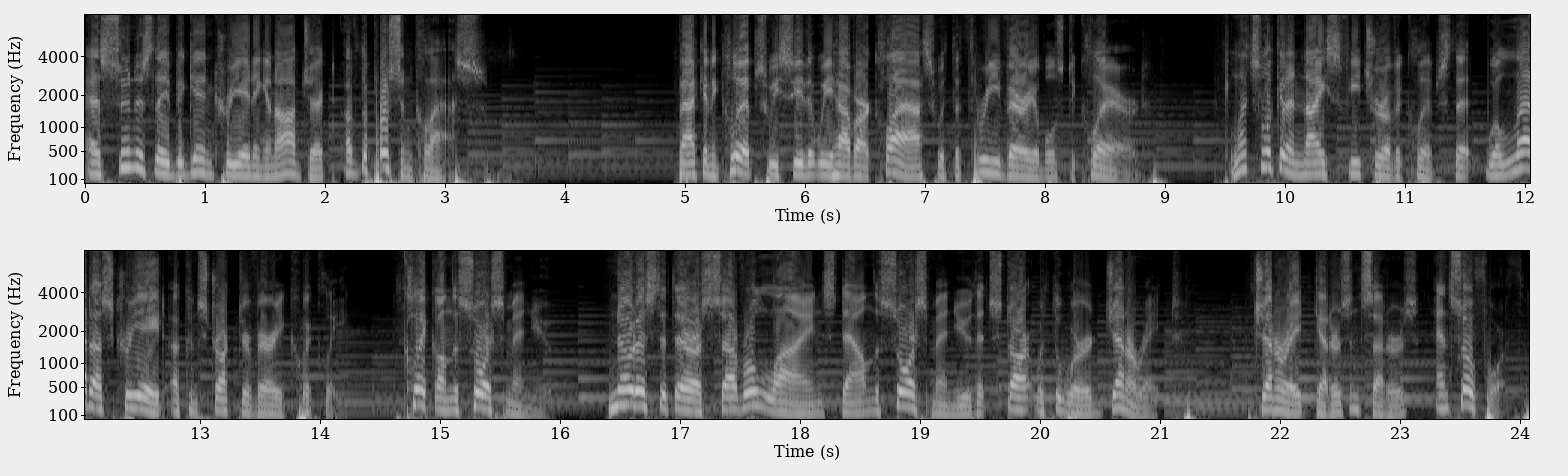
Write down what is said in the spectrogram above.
as soon as they begin creating an object of the person class. Back in Eclipse, we see that we have our class with the three variables declared. Let's look at a nice feature of Eclipse that will let us create a constructor very quickly. Click on the Source menu. Notice that there are several lines down the Source menu that start with the word Generate. Generate getters and setters, and so forth.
